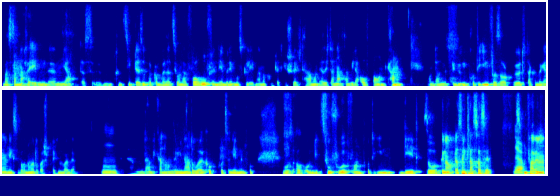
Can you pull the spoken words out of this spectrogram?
was dann nachher eben ähm, ja, das ähm, Prinzip der Superkompensation hervorruft, indem wir den Muskel eben einmal komplett geschwächt haben und er sich danach dann wieder aufbauen kann und dann mit genügend Protein versorgt wird. Da können wir gerne nächste Woche nochmal drüber sprechen, weil wir mhm. ähm, da habe ich gerade noch ein Seminar drüber geguckt, kurze Nebeninfo, wo es auch um die Zufuhr von Protein geht. So, genau, das sind Cluster-Sets. Ja. Und Fabian,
